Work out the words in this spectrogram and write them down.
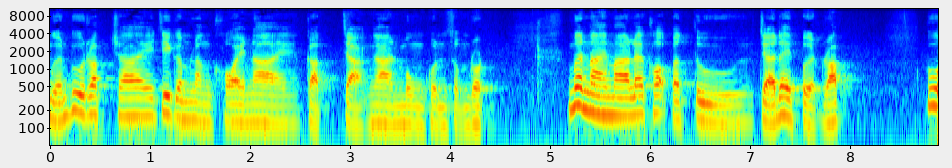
มือนผู้รับใช้ที่กำลังคอยนายกลับจากงานมงคลสมรส เมื่อนายมาและเคาะประตูจะได้เปิดรับ ผู้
